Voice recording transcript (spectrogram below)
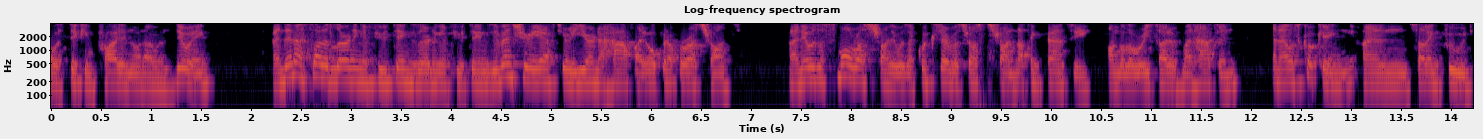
I was taking pride in what I was doing. And then I started learning a few things, learning a few things. Eventually, after a year and a half, I opened up a restaurant. And it was a small restaurant. It was a quick service restaurant, nothing fancy, on the Lower East Side of Manhattan. And I was cooking and selling food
